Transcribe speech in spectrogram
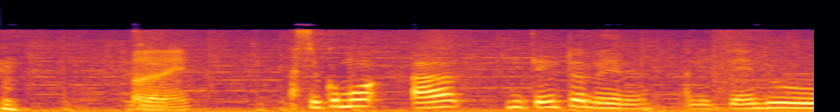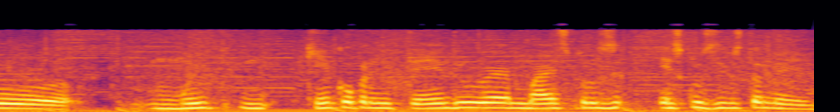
Foi. Assim como a Nintendo também, né? A Nintendo, muito, quem compra Nintendo é mais pelos exclusivos também. Né?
